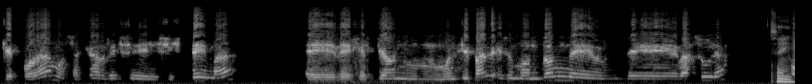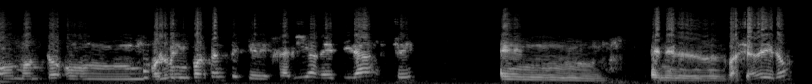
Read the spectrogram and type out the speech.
que podamos sacar de ese sistema eh, de gestión municipal es un montón de, basura o un, montón, un volumen importante que dejaría de tirarse en, en el vaciadero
